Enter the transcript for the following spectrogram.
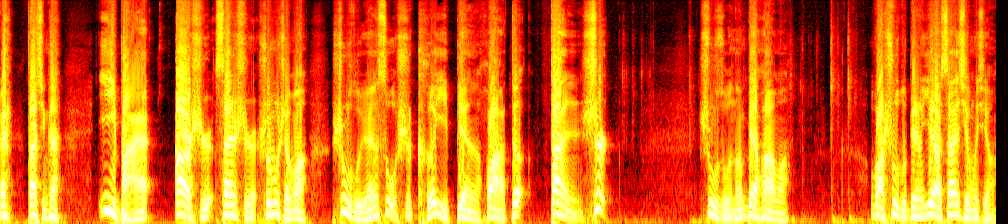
哎，大家请看，一百、二十、三十，说明什么？数组元素是可以变化的，但是。数组能变化吗？我把数组变成一二三行不行？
